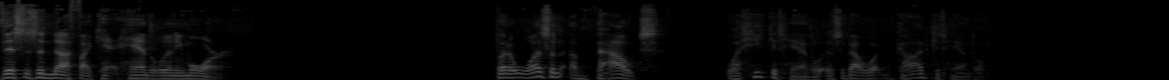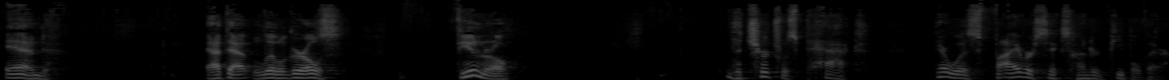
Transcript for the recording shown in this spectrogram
this is enough. I can't handle anymore. But it wasn't about what he could handle, it was about what God could handle. And at that little girl's funeral, the church was packed. There was five or six hundred people there.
